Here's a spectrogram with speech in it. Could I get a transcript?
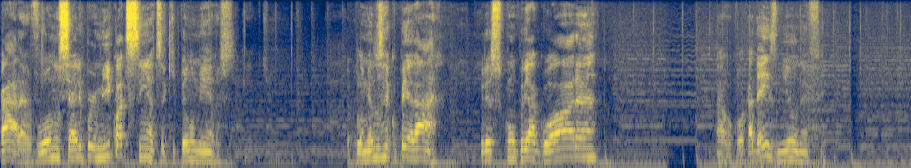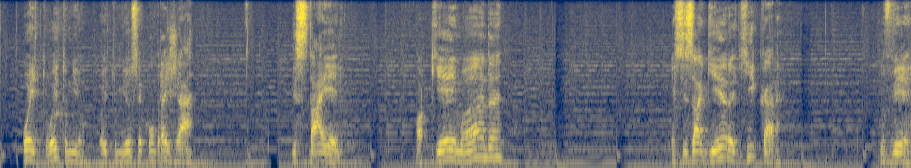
Cara, vou anunciar ele por 1.400 aqui, pelo menos. Pra pelo menos recuperar. Preço compre agora. Ah, vou colocar 10 mil, né, filho? 8, 8 mil. 8 mil você compra já. Está ele. Ok, manda. Esse zagueiro aqui, cara. Tu vê.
